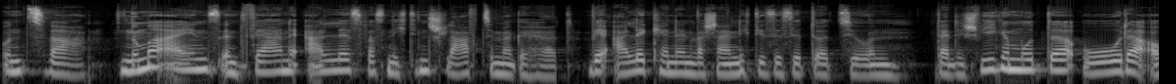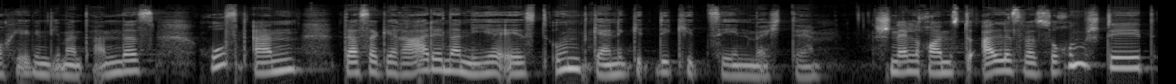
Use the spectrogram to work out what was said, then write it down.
Und zwar Nummer eins, entferne alles, was nicht ins Schlafzimmer gehört. Wir alle kennen wahrscheinlich diese Situation. Deine Schwiegermutter oder auch irgendjemand anders ruft an, dass er gerade in der Nähe ist und gerne die Kids sehen möchte. Schnell räumst du alles, was so rumsteht,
